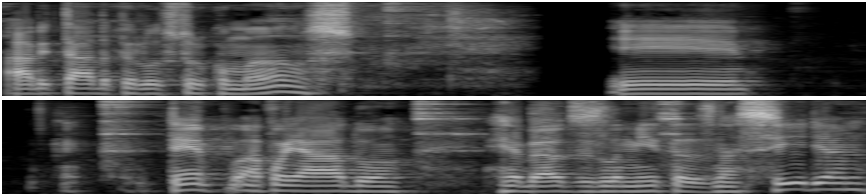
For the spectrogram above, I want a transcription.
habitada pelos turcomanos, e tem apoiado rebeldes islamitas na Síria,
